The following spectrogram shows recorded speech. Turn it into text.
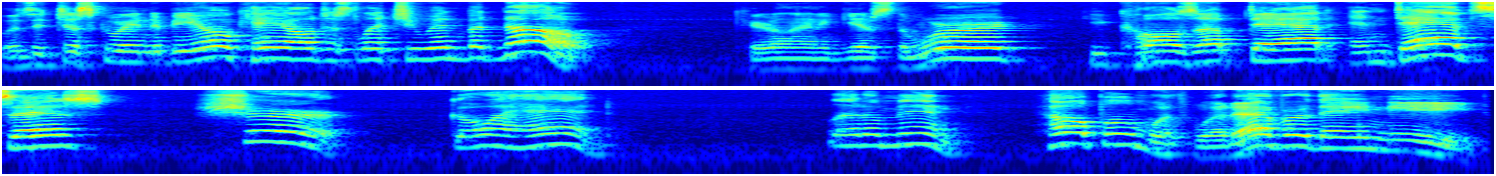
Was it just going to be, okay, I'll just let you in? But no. Karolina gives the word, he calls up dad, and dad says, sure, go ahead. Let him in. Help them with whatever they need.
